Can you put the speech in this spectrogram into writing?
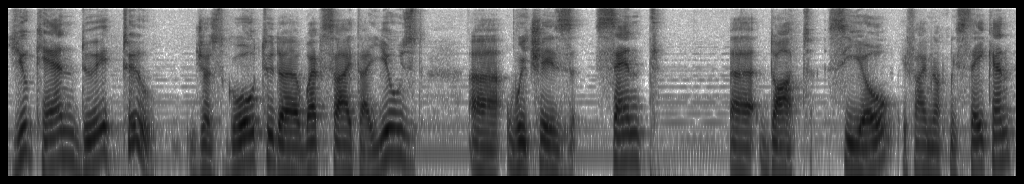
you can do it too. Just go to the website I used, uh, which is cent.co, uh, if I'm not mistaken.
